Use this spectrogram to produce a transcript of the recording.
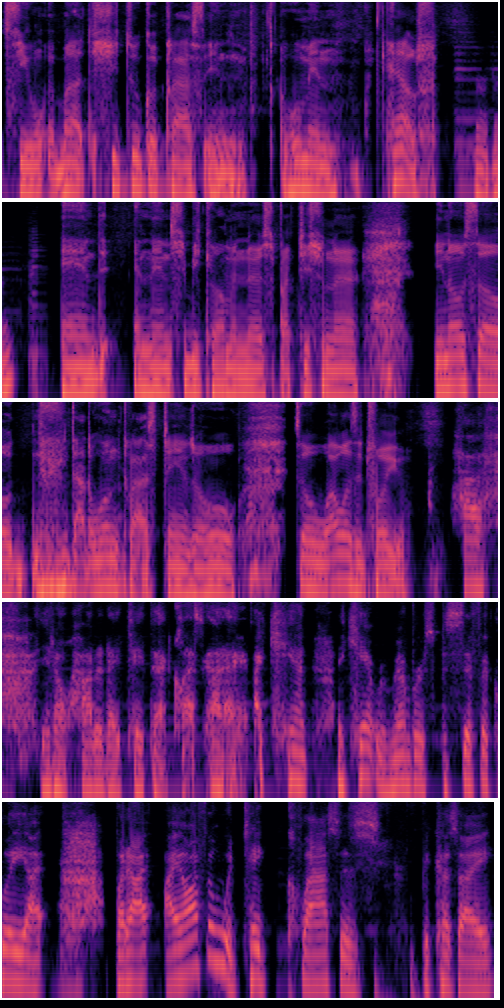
She but she took a class in women health, mm-hmm. and and then she became a nurse practitioner. You know, so that one class changed the whole. So, what was it for you? How, you know, how did I take that class? God, I, I can't, I can't remember specifically. I, but I, I often would take classes because I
